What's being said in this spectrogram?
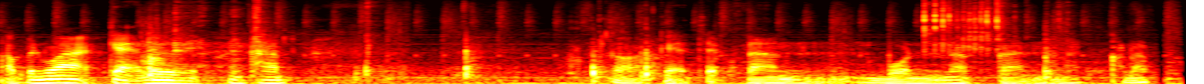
เอาเป็นว่าแกะเลยนะครับ ก็แกะจากด้านบนแล้วกันนะครับ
